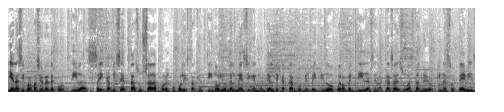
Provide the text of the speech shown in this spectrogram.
Y en las informaciones deportivas, seis camisetas usadas por el futbolista argentino Lionel Messi en el Mundial de Qatar 2022 fueron vendidas en la casa de subastas neoyorquina Sotheby's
